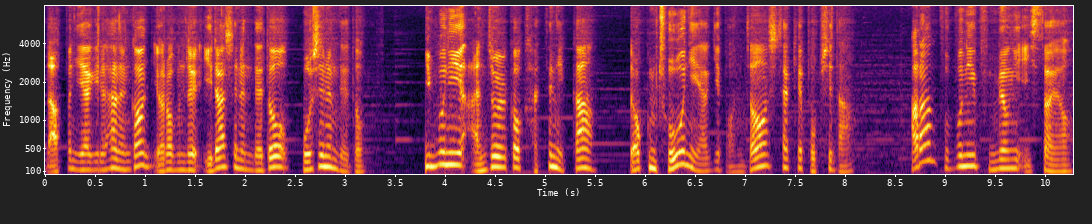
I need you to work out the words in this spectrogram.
나쁜 이야기를 하는 건 여러분들 일하시는데도 보시는데도 기분이 안 좋을 것 같으니까 조금 좋은 이야기 먼저 시작해 봅시다. 잘한 부분이 분명히 있어요.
